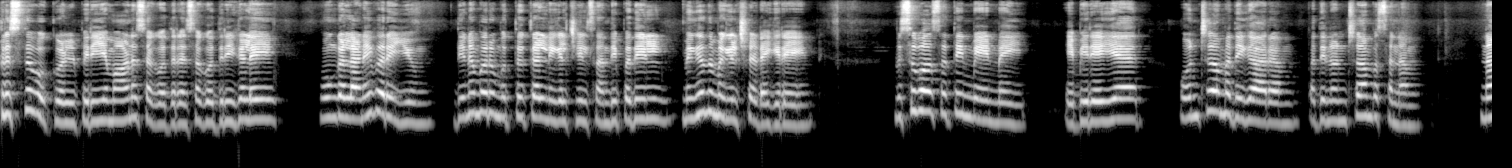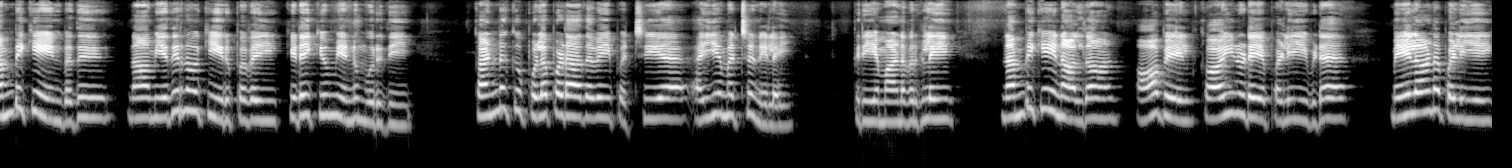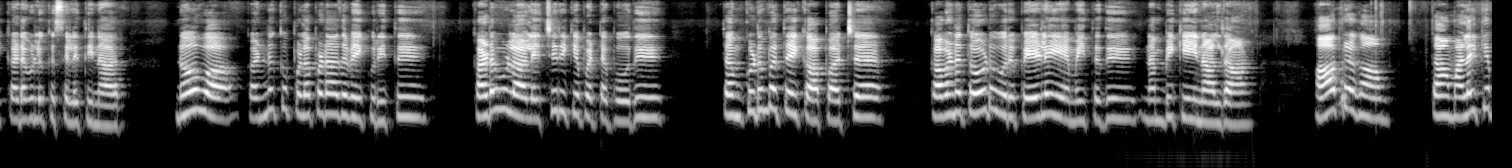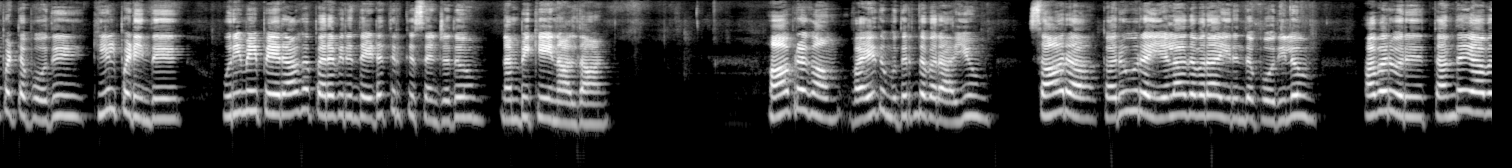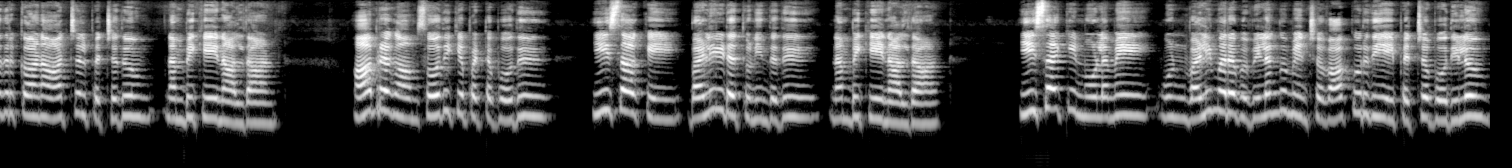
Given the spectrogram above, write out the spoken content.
கிறிஸ்துவுக்குள் பிரியமான சகோதர சகோதரிகளே உங்கள் அனைவரையும் தினமொரு முத்துக்கள் நிகழ்ச்சியில் சந்திப்பதில் மிகுந்த மகிழ்ச்சி அடைகிறேன். விசுவாசத்தின் மேன்மை எபிரேயர் ஒன்றாம் அதிகாரம் பதினொன்றாம் வசனம். நம்பிக்கை என்பது நாம் எதிர்நோக்கி இருப்பவை கிடைக்கும் என்னும் உறுதி. கண்ணுக்கு புலப்படாதவை பற்றிய ஐயமற்ற நிலை. பிரியமானவர்களே நம்பிக்கையினால்தான் ஆபேல் காயினுடைய பழியை விட மேலான பழியை கடவுளுக்கு செலுத்தினார். நோவா கண்ணுக்கு புலப்படாதவை குறித்து கடவுளால் எச்சரிக்கப்பட்ட போது தம் குடும்பத்தை காப்பாற்ற கவனத்தோடு ஒரு பேழையை அமைத்தது நம்பிக்கையினால்தான். ஆப்ரகாம் தாம் அழைக்கப்பட்ட போது கீழ்ப்படிந்து உரிமை பேராக பெறவிருந்த இடத்திற்கு சென்றதும் நம்பிக்கையினால்தான். ஆப்ரகாம் வயது முதிர்ந்தவராயும் சாரா கருவுற இயலாதவராய் இருந்த போதிலும் அவர் ஒரு தந்தையாவதற்கான ஆற்றல் பெற்றதும் நம்பிக்கையினால்தான். ஆப்ரகாம் சோதிக்கப்பட்ட போது ஈசாக்கை பலியிட துணிந்தது நம்பிக்கையினால்தான். ஈசாக்கின் மூலமே உன் வழிமரபு விளங்கும் என்ற வாக்குறுதியை பெற்ற போதிலும்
